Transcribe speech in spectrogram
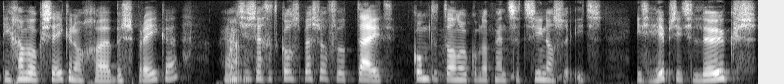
die gaan we ook zeker nog bespreken. Ja. Want je zegt het kost best wel veel tijd. Komt het dan ook omdat mensen het zien als iets iets hips, iets leuks,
